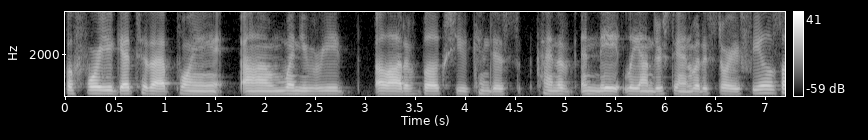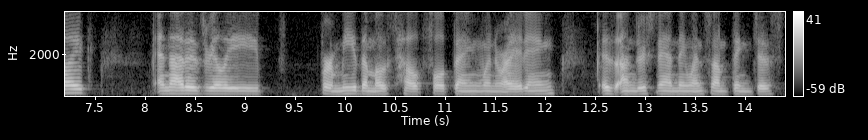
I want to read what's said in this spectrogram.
before you get to that point, um, when you read a lot of books, you can just kind of innately understand what a story feels like. And that is really, for me, the most helpful thing when writing is understanding when something just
